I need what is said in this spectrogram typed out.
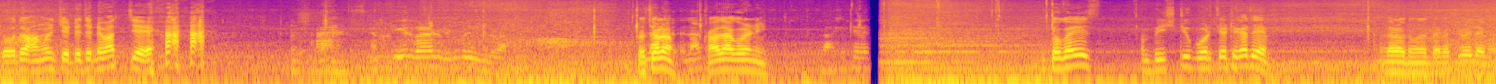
তো তো আঙুল চেটে চেটে মারছে। তো চলো, খাওয়া দাওয়া করে লাস্টে তো গাইস বৃষ্টি পড়ছে, ঠিক আছে? দাঁড়াও, তোমাদের দেখাচ্ছি। ওই দেখো।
